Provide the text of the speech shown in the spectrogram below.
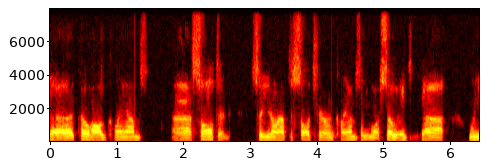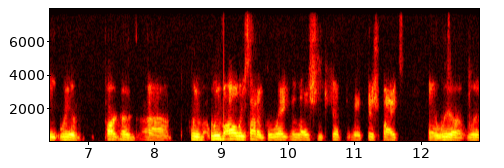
uh, quahog clams uh, salted, so you don't have to salt your own clams anymore. So it's uh, we we have partnered. We've we've always had a great relationship with Fish Bites, and we are we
